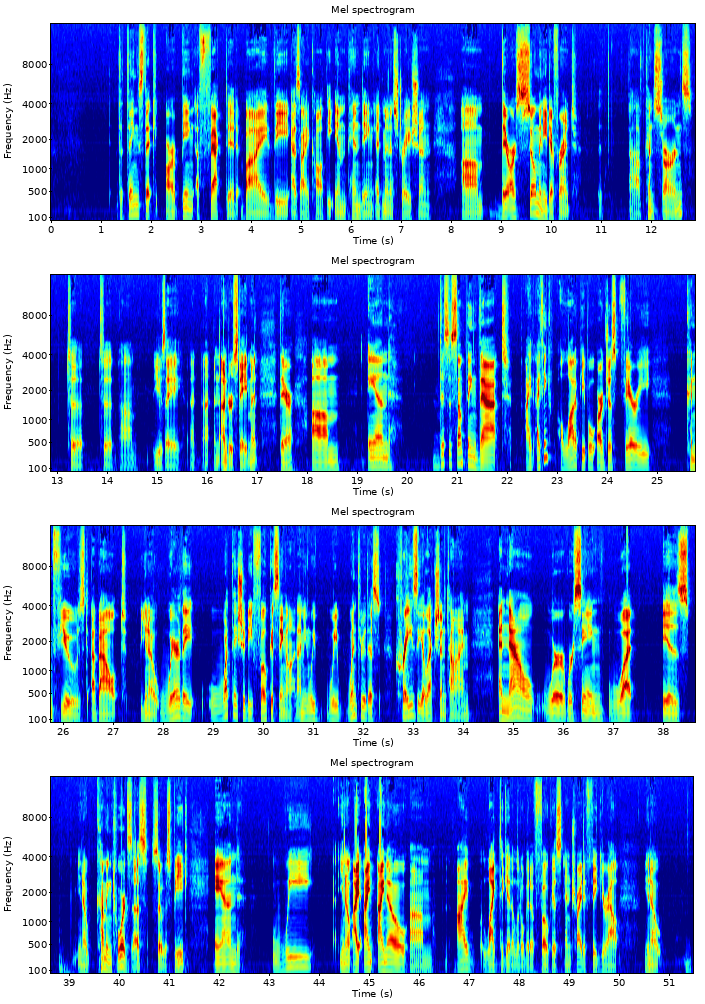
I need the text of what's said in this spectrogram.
the things that are being affected by the, as I call it, the impending administration, um, there are so many different uh, concerns, to to um, use a an, an understatement, there, um, and this is something that I, I think a lot of people are just very confused about you know where they what they should be focusing on. I mean, we we went through this crazy election time, and now we're we're seeing what is you know coming towards us, so to speak, and we you know I I, I know um, I like to get a little bit of focus and try to figure out you know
